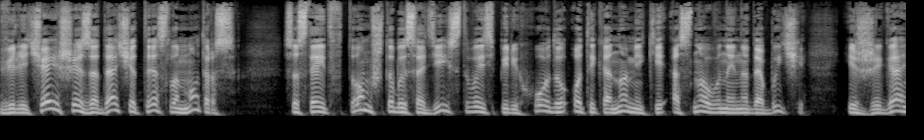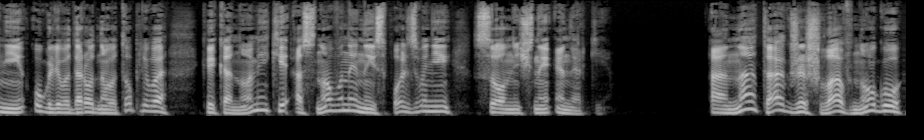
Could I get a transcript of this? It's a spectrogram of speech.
Величайшая задача Tesla Motors состоит в том, чтобы содействовать переходу от экономики, основанной на добыче и сжигании углеводородного топлива, к экономике, основанной на использовании солнечной энергии. Она также шла в ногу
